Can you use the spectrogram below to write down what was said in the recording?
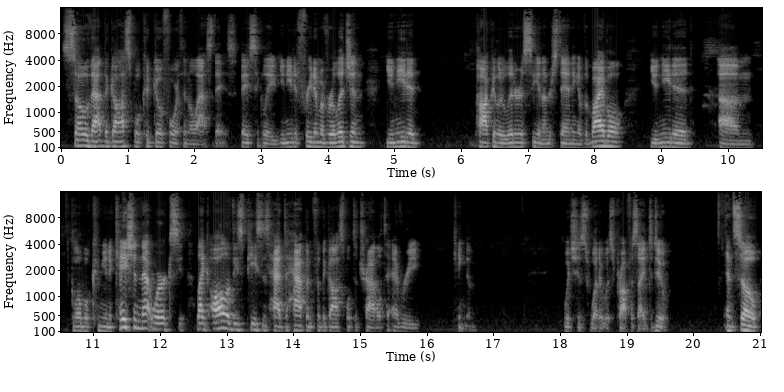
so that the gospel could go forth in the last days. Basically, you needed freedom of religion, you needed popular literacy and understanding of the Bible, you needed um, global communication networks. Like all of these pieces had to happen for the gospel to travel to every kingdom, which is what it was prophesied to do. And so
